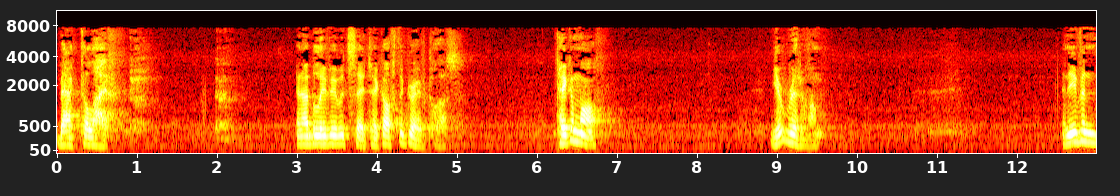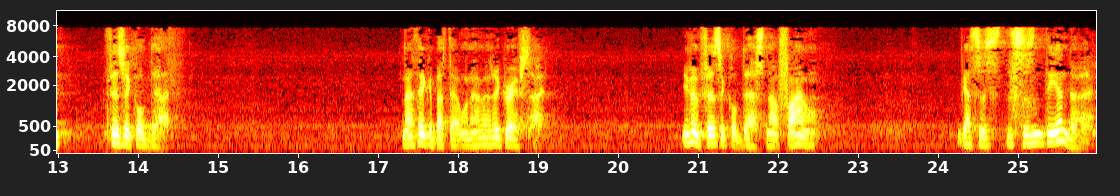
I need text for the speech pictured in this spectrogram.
back to life. And I believe he would say, take off the grave clothes. Take them off. Get rid of them. And even physical death. And I think about that when I'm at a gravesite. Even physical death's not final. God says, this isn't the end of it.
